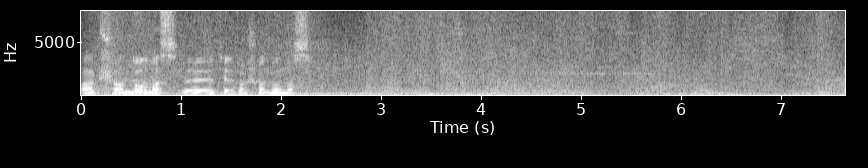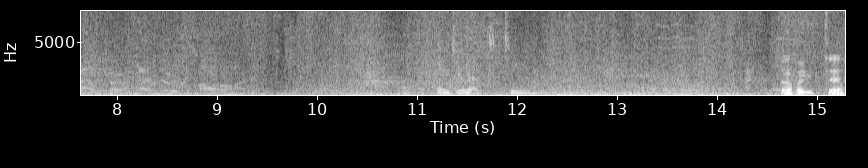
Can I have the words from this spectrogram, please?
Abi şu anda olmaz. Ee, telefon şu anda olmaz. Interrupt. Şu tarafa gitti.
